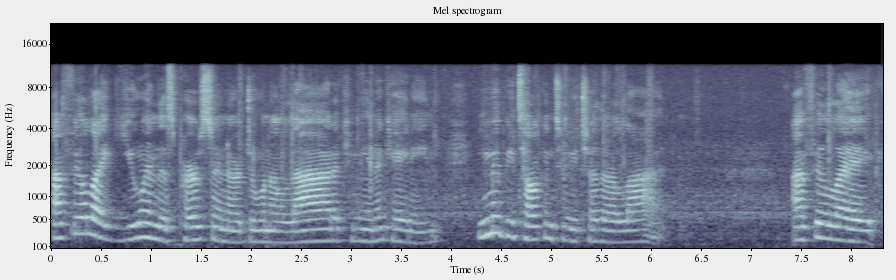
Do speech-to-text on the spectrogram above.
I feel like you and this person are doing a lot of communicating. You may be talking to each other a lot. I feel like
